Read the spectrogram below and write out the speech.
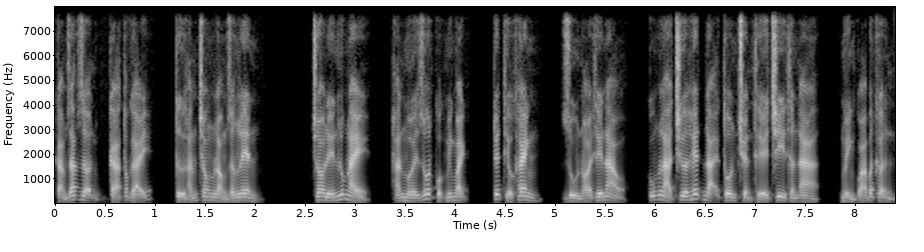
cảm giác giận cả tóc gáy, từ hắn trong lòng dâng lên cho đến lúc này, hắn mới rốt cuộc minh bạch, tuyết thiểu khanh, dù nói thế nào, cũng là chưa hết đại tôn chuyển thế chi thân a, mình quá bất cẩn.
